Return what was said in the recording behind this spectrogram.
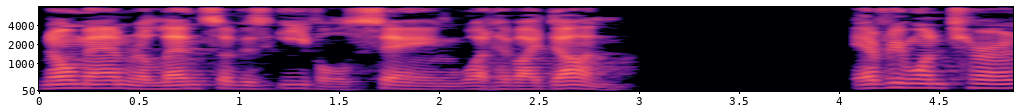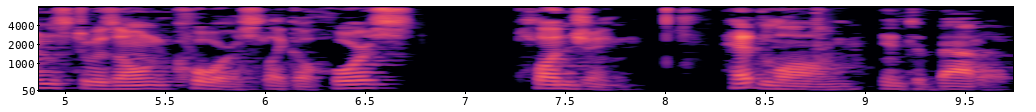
No man relents of his evil, saying, What have I done? Every one turns to his own course, like a horse plunging headlong into battle.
